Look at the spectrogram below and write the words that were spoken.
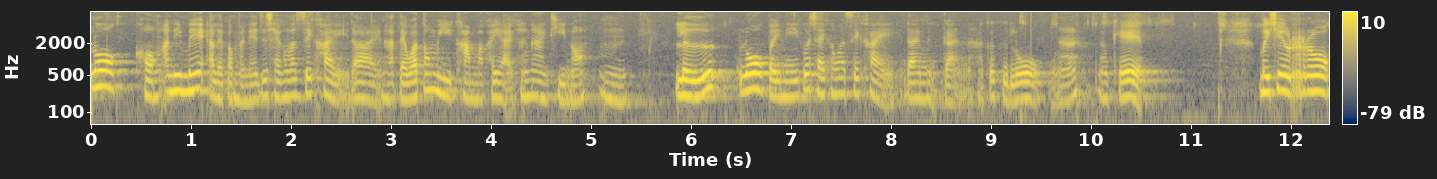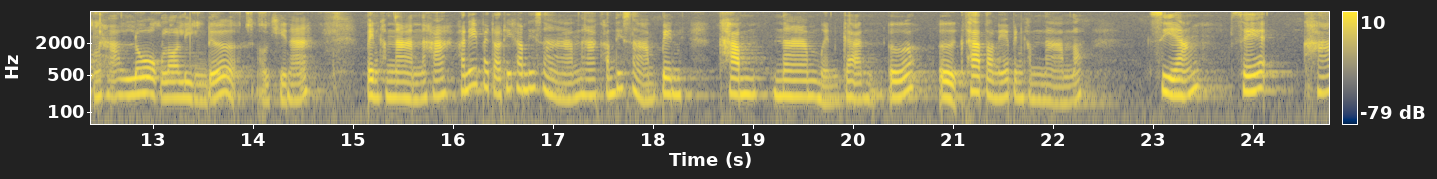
โลกของอนิเมะอะไรประมาณนี้จะใช้คำว่าเซไคได้นะคะแต่ว่าต้องมีคำมาขยายข้างหน้าอีกทีเนาะหรือโลกใบนี้ก็ใช้คำว่าเซไคได้เหมือนกันนะคะก็คือโลกนะโอเค ไม่ใช่โรคนะคะโลกลอลิงเดอร์โอเคนะเป็นคำนามนะคะคราวนี้ไปต่อที่คำที่3นะคะคำที่ 3 เป็นคำนามเหมือนกัน เออเออถ้าตอนนี้เป็นคำนามเนาะเสียงเซคะ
